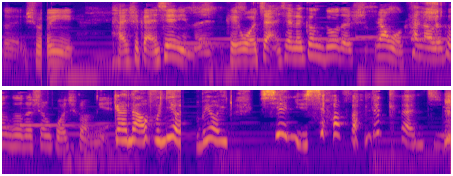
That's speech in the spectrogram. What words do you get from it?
对，所以还是感谢你们给我展现了更多的，让我看到了更多的生活侧面。甘道夫，你有没有仙女下凡的感觉？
